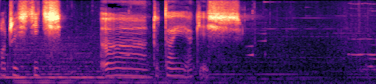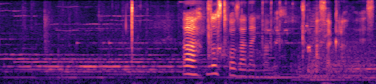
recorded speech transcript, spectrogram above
Oczyścić e, tutaj jakieś... Ach, mnóstwo zadań mamy. Masakra jest.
